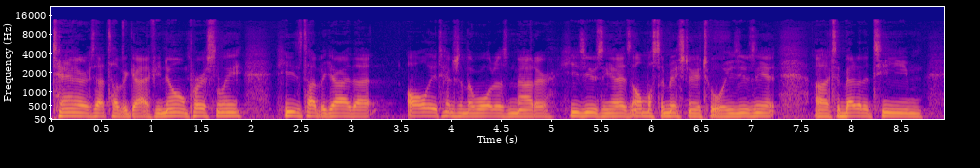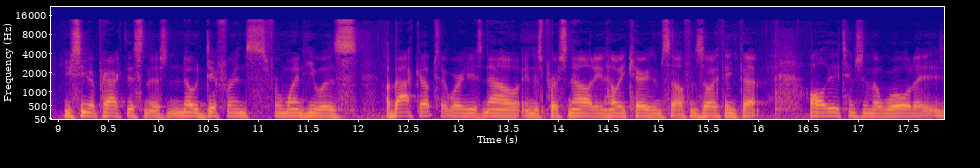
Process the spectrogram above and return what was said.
Tanner is that type of guy. If you know him personally, he's the type of guy that all the attention in the world doesn't matter. He's using it as almost a missionary tool. He's using it uh, to better the team. You see him at practice, and there's no difference from when he was a backup to where he is now in his personality and how he carries himself. And so I think that all the attention in the world, uh,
